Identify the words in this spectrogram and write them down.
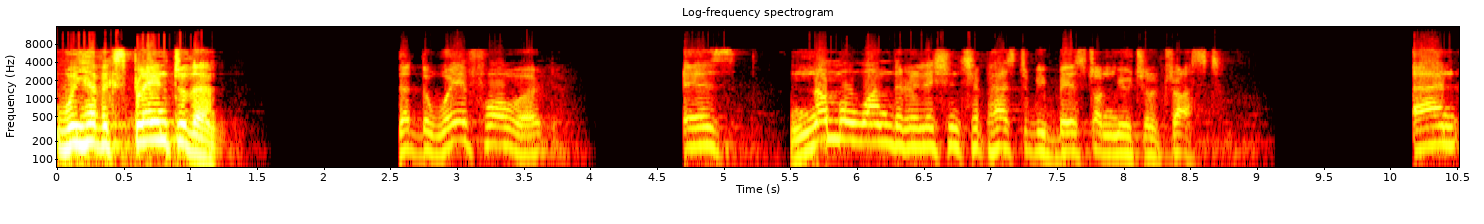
we have explained to them that the way forward is number one, the relationship has to be based on mutual trust. And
